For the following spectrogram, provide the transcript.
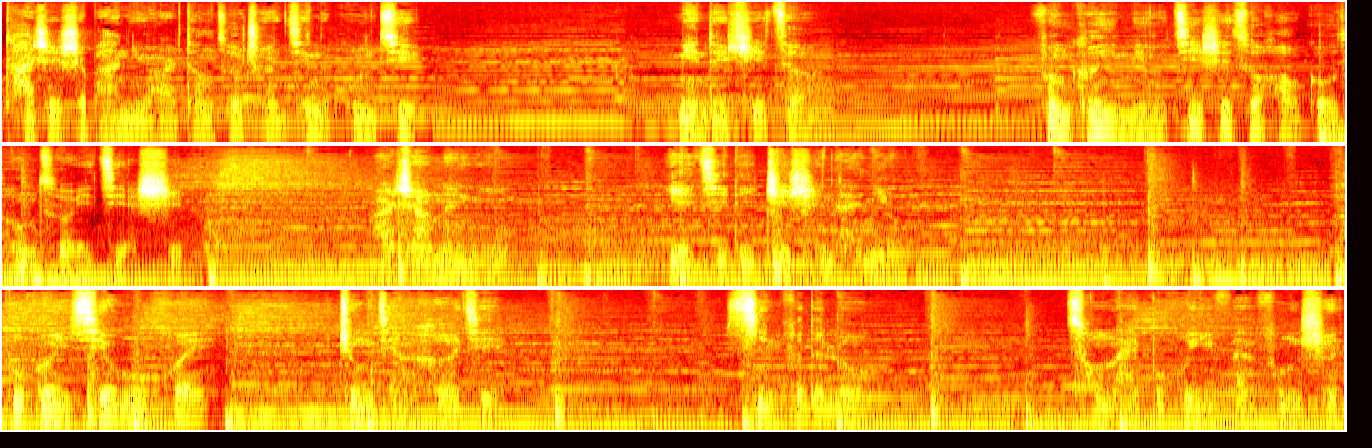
他只是把女儿当做赚钱的工具。”面对指责，冯轲也没有及时做好沟通作为解释，而张靓颖也极力支持男友。不过一些误会终将和解。幸福的路从来不会一帆风顺，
